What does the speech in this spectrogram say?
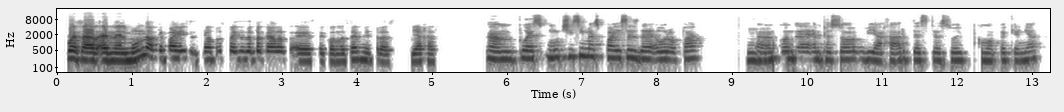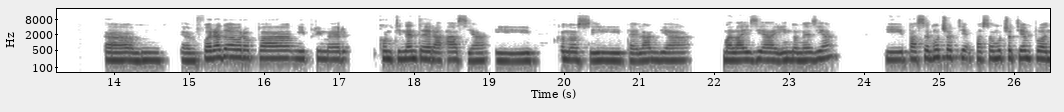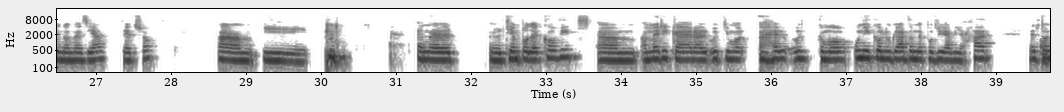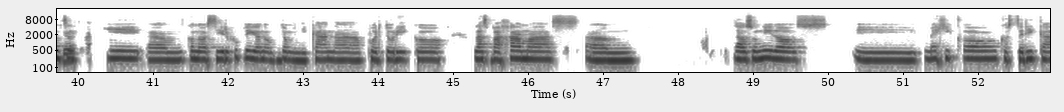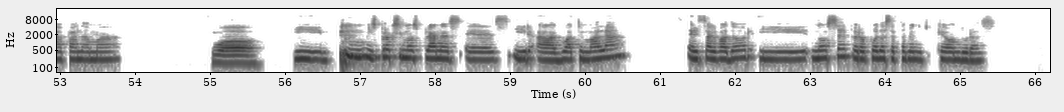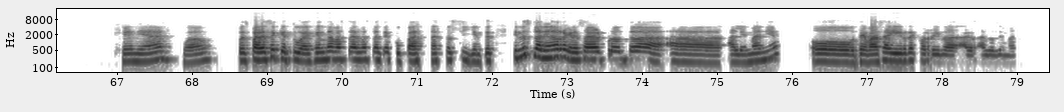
Pues en el mundo, ¿qué, país, qué otros países te ha tocado este, conocer mientras viajas? Pues muchísimos países de Europa, donde empezó a viajar desde soy como pequeña. fuera de Europa, mi primer continente era Asia y conocí Tailandia, Malasia e Indonesia. Y pasé mucho, pasó mucho tiempo en Indonesia, de hecho, y en el, tiempo de COVID, América era el último, como único lugar donde podría viajar. Entonces aquí conocí República Dominicana, Puerto Rico, las Bahamas, Estados Unidos y México, Costa Rica, Panamá, Wow. Y mis próximos planes es ir a Guatemala, El Salvador y no sé, pero puede ser también que Honduras. Genial, wow. Pues parece que tu agenda va a estar bastante ocupada los siguientes. ¿Tienes planeado regresar pronto a, Alemania o te vas a ir de corrido a los demás?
